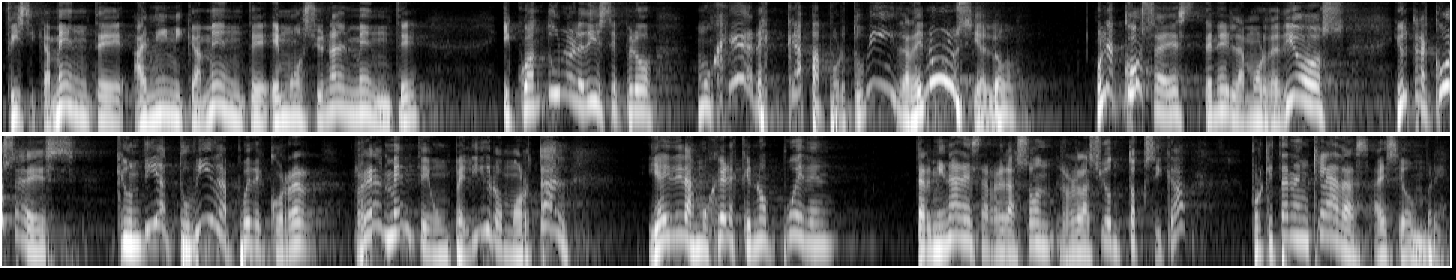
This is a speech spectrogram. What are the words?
Físicamente, anímicamente, emocionalmente. Y cuando uno le dice, pero mujer, escapa por tu vida, denúncialo. Una cosa es tener el amor de Dios y otra cosa es que un día tu vida puede correr realmente un peligro mortal. Y hay de las mujeres que no pueden terminar esa relación, relación tóxica porque están ancladas a ese hombre.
